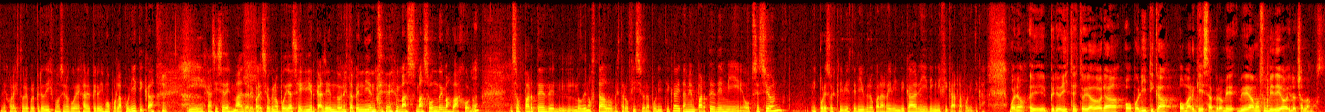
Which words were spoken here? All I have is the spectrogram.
dejo la historia por el periodismo, sino que voy a dejar el periodismo por la política. Y casi se desmaya, le pareció que no podía seguir cayendo en esta pendiente más, más hondo y más bajo, ¿no? Eso es parte de lo denostado que está el oficio de la política y también parte de mi obsesión y por eso escribí este libro para reivindicar y dignificar la política. Bueno, eh, periodista, historiadora o política o marquesa, pero veamos un video y lo charlamos.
